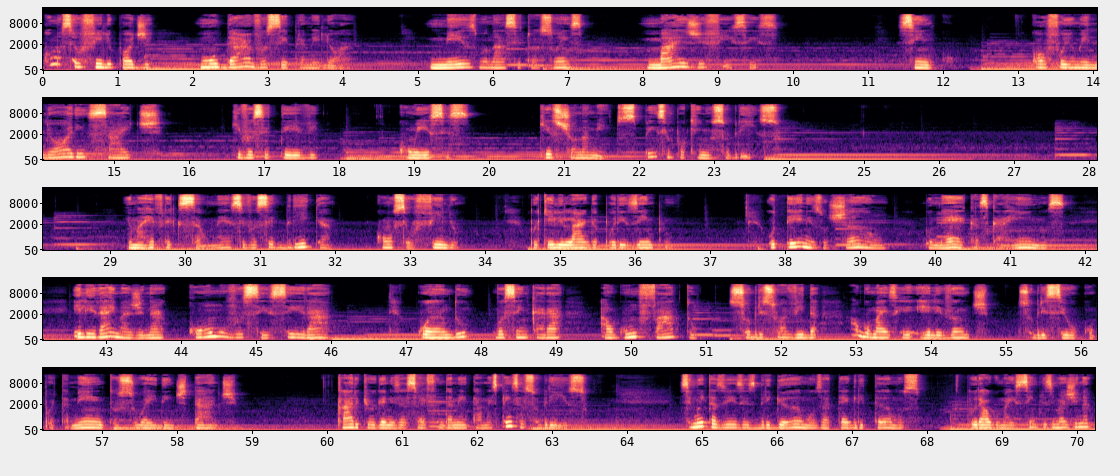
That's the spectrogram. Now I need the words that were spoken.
Como seu filho pode mudar você para melhor, mesmo nas situações mais difíceis? 5. Qual foi o melhor insight que você teve com esses questionamentos? Pense um pouquinho sobre isso. E uma reflexão, né? Se você briga com o seu filho porque ele larga, por exemplo, o tênis no chão, bonecas, carrinhos, ele irá imaginar como você será quando você encarar algum fato sobre sua vida, algo mais re relevante sobre seu comportamento, sua identidade. Claro que organização é fundamental, mas pensa sobre isso. Se muitas vezes brigamos, até gritamos por algo mais simples, imagina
